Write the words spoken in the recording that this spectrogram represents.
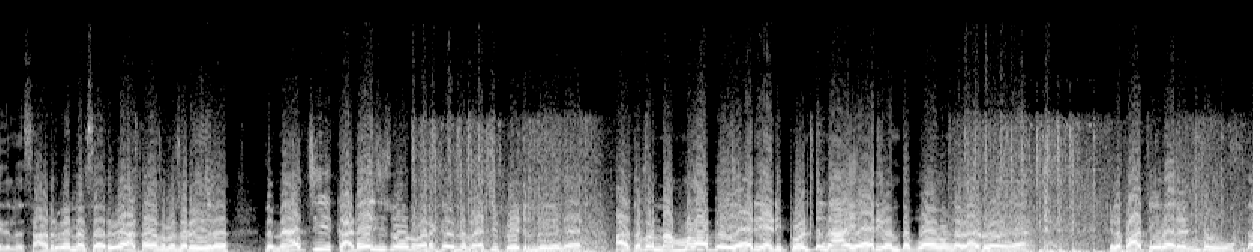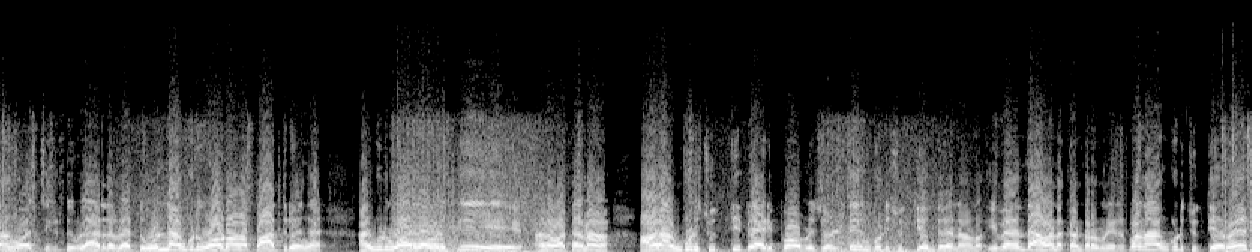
இதில் சர்வேனா சர்வே அட்டகாசமான சர்வே இதில் இந்த மேட்ச்சு கடைசி சோன் வரைக்கும் இந்த மேட்ச்சு போயிட்டு இருந்ததுங்க. அதுக்கப்புறம் நம்மளா போய் ஏறி அடிப்போன்ட்டு நான் ஏறி வந்தப்போ அவங்க விளையாடுவாங்க. இதில் பார்த்தீங்கன்னா ரெண்டு ஊக்காங்க வச்சுக்கிட்டு விளையாடுற விளையாட்டு. ஒன்று அங்குடி ஓடுவாங்க பார்த்துருவேங்க அங்கூட ஓடுறவனுக்கு ஆனால் வாட்டானா அவனை அங்கூட சுற்றி போய் அடிப்போம் அப்படின்னு சொல்லிட்டு இங்குடி சுற்றி வந்துடுவேன் நானும். இவன் வந்து அவனை கண்ட்ரோல் பண்ணிட்டு இருப்பான் நான் அங்குடி சுற்றி வருவேன்.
